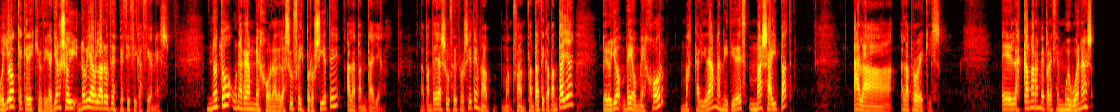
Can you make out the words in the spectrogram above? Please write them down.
Pues yo, ¿qué queréis que os diga? Yo no soy, no voy a hablaros de especificaciones. Noto una gran mejora de la Surface Pro 7 a la pantalla. La pantalla Surface Pro 7 es una fantástica pantalla, pero yo veo mejor, más calidad, más nitidez, más iPad a la, a la Pro X. Eh, las cámaras me parecen muy buenas.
